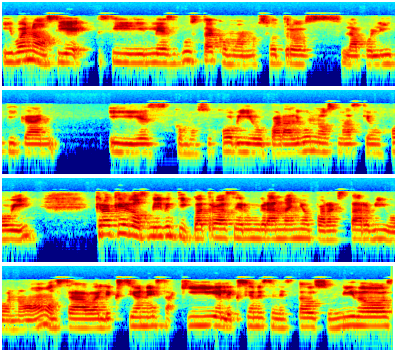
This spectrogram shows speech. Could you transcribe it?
y bueno, si, si les gusta como a nosotros la política y es como su hobby o para algunos más que un hobby, creo que el 2024 va a ser un gran año para estar vivo, ¿no? O sea, elecciones aquí, elecciones en Estados Unidos.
